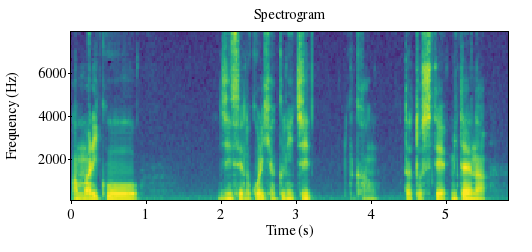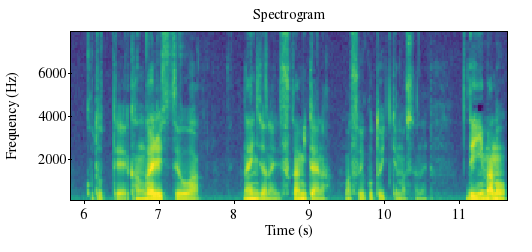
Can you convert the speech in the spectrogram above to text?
あんまりこう人生残り100日間だとしてみたいなことって考える必要はないんじゃないですか？みたいな、まあ、そういうことを言ってましたね。で今の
